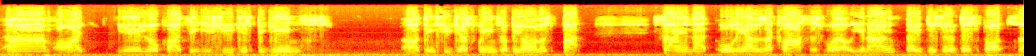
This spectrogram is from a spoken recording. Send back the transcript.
Um, I yeah, look, I think if she just begins, I think she just wins. I'll be honest, but saying that all the others are class as well. You know, they deserve their spot. So,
